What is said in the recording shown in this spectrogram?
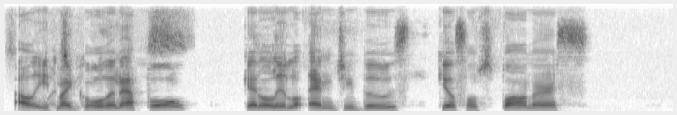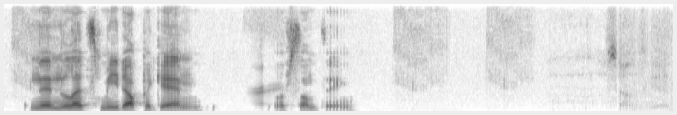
So I'll eat my golden apple, get a little energy boost, kill some spawners, and then let's meet up again Alright, or something. sounds good.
